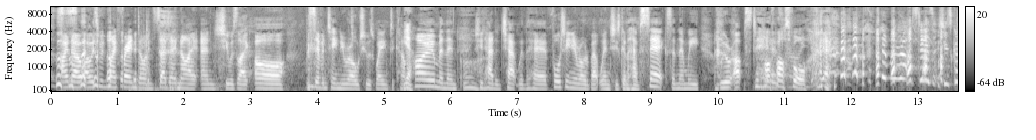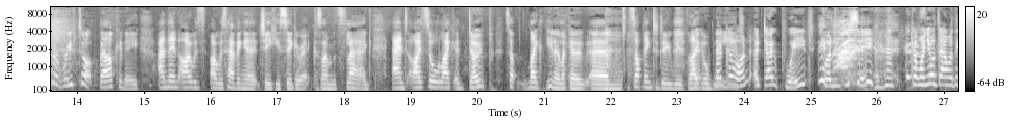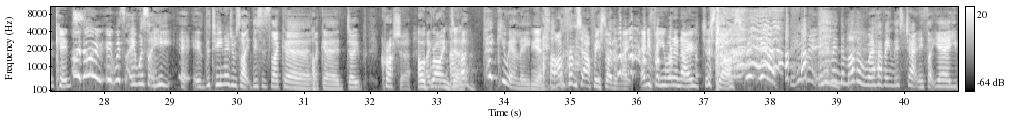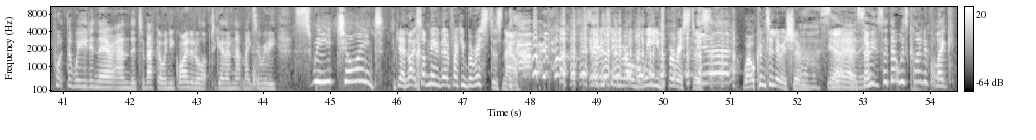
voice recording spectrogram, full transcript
I know. I was with my friend on Saturday night, and she was like, "Oh." The 17 year old, she was waiting to come Yeah. home, and then oh. she'd had a chat with her 14 year old about when she's going to have sex. And then we, we were upstairs. Half past four. Yeah. We were upstairs. She's got a rooftop balcony, and then I was I was having a cheeky cigarette because I'm a slag, and I saw like a dope, something like you know, like a um, something to do with like a No, go on. A dope weed. What did you see? Come on, you're down with the kids. I know it was. It was. He. Uh, the teenager was like, "This is like a like a dope crusher." Oh, Like, grinder. uh, thank you, Ellie. Yes, I'm from Southeast London, mate. Anything you want to know, just ask. yeah. Him him and the mother were having this chat, and he's like, "Yeah, you put the weed in there and the tobacco, and you grind it all up together, and that makes a really sweet joint." Yeah, like suddenly they're fucking baristas now. 17 year old weed baristas. Welcome to Lewisham. Oh, yeah. So, so that was kind of like.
